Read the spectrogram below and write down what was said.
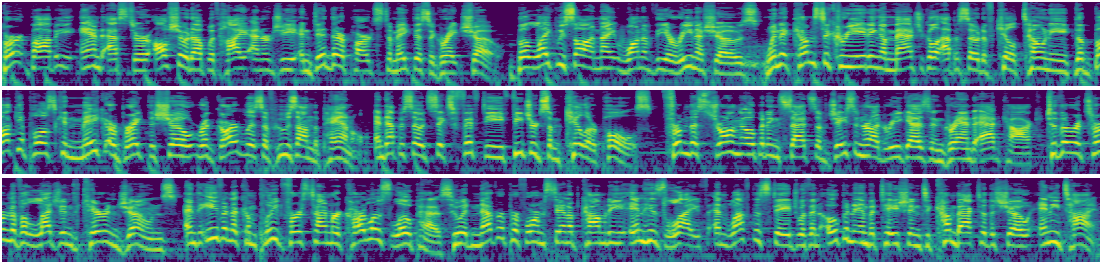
Bert, Bobby, and Esther all showed up with high energy and did their parts to make this a great show. But like we saw on night one of the arena shows, when it comes to creating a magical episode of Kill Tony, the bucket pulls can make or break the show regardless of who's on the panel. And episode 650 featured some killer pulls. From the strong opening sets of Jason Rodriguez and Grand Adcock, to the return of a legend Karen Jones, and even a complete first timer Carlos Lopez, who had never performed stand up comedy in his life and left the stage with an open invitation to come back to the show anytime.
